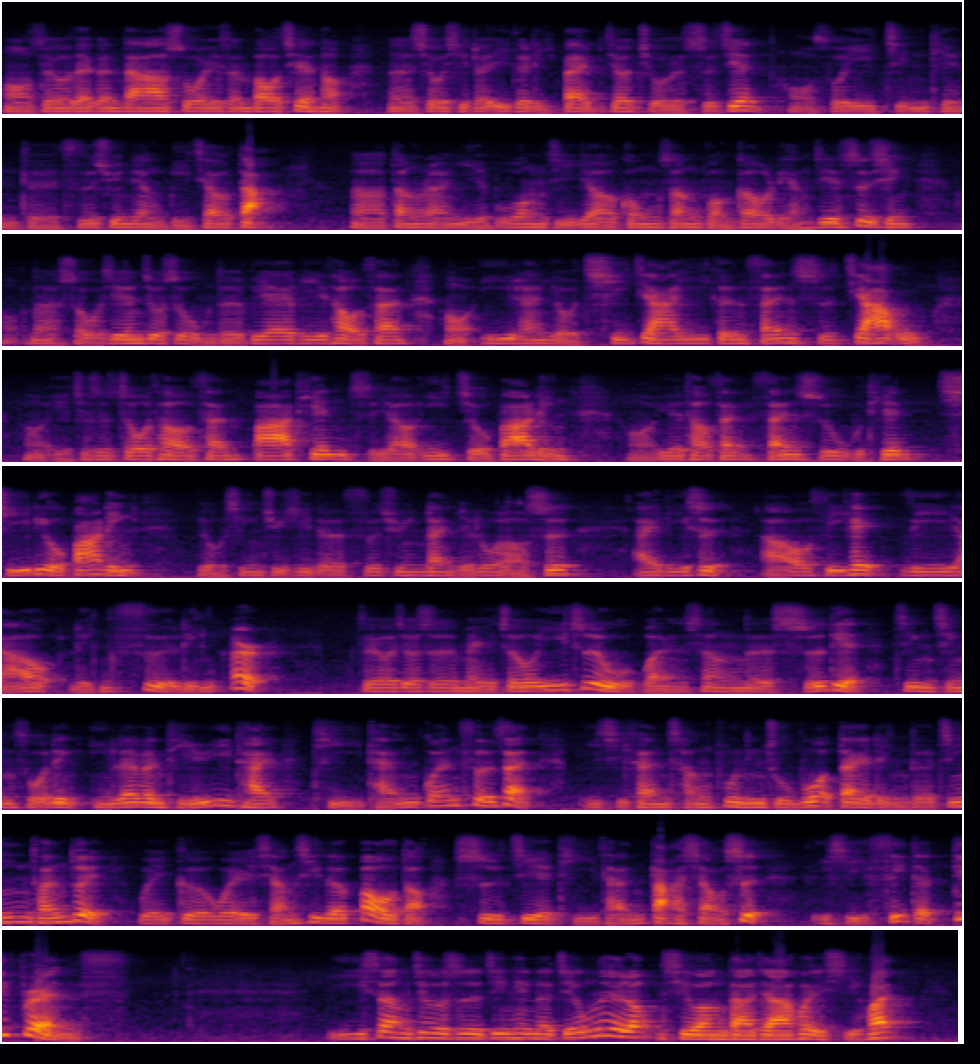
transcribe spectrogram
哦，最后再跟大家说一声抱歉哈，那休息了一个礼拜比较久的时间哦，所以今天的资讯量比较大。那当然也不忘记要工商广告两件事情哦。那首先就是我们的 VIP 套餐哦，依然有七加一跟三十加五哦，也就是周套餐八天只要一九八零哦，月套餐三十五天七六八零，有兴趣记得私讯赖给骆老师，ID 是 L C K Z L 零四零二。最后就是每周一至五晚上的十点，敬请锁定 Eleven 体育一台体坛观测站，一起看常富宁主播带领的精英团队为各位详细的报道世界体坛大小事，一起 see the difference。以上就是今天的节目内容，希望大家会喜欢。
